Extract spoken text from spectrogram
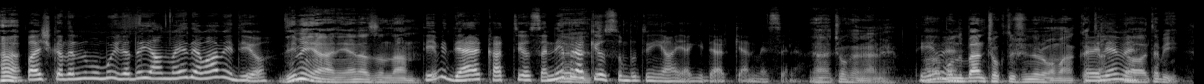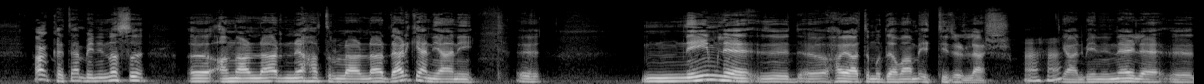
başkalarının mumuyla da yanmaya devam ediyor. Değil mi yani en azından? Değil mi? Değer katıyorsa ne evet. bırakıyorsun bu dünyaya giderken mesela? Ya çok önemli. Değil ha, mi? Bunu ben çok düşünürüm ama hakikaten. Öyle mi? Ya, tabii. Hakikaten beni nasıl e, anarlar, ne hatırlarlar derken yani e, neyimle e, e, hayatımı devam ettirirler. Aha. Yani beni neyle e, e,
